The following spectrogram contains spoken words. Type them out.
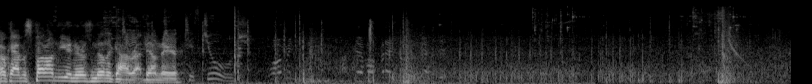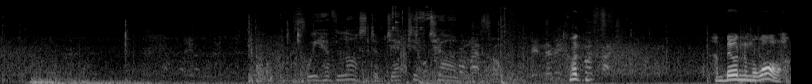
Okay, I'm a spot on you, and there's another guy right down there. George. We have lost objective Charlie. Look. I'm building him a wall.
